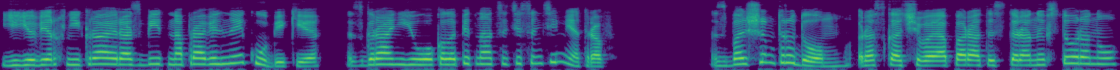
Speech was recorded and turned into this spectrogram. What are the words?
Ее верхний край разбит на правильные кубики с гранью около 15 сантиметров. С большим трудом, раскачивая аппарат из стороны в сторону,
